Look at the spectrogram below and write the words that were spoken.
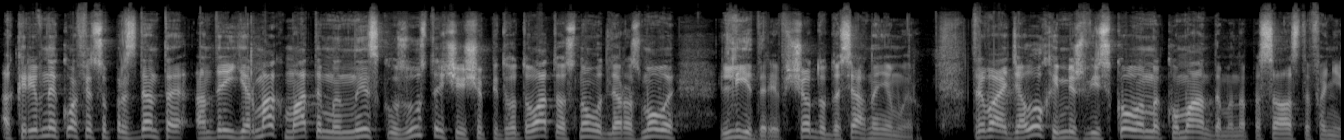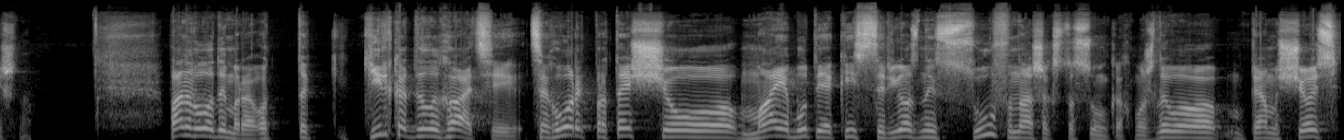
А керівник офісу президента Андрій Єрмак матиме низку зустрічей, щоб підготувати основу для розмови лідерів щодо досягнення миру. Триває діалог і між військовими командами, написала Стефанішна. Пане Володимире, от так кілька делегацій. Це говорить про те, що має бути якийсь серйозний сув в наших стосунках. Можливо, прям щось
